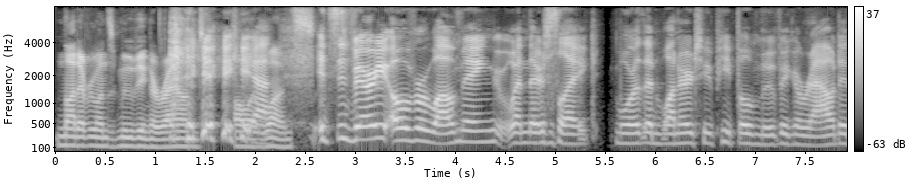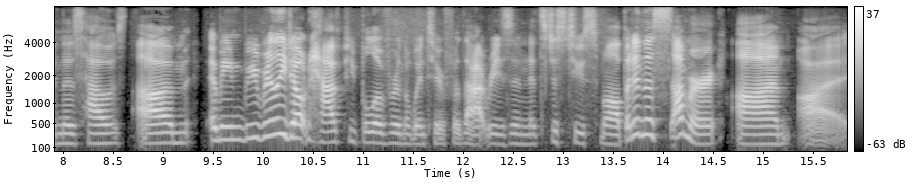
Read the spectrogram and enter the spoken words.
not everyone's moving around all Yeah. at once. It's very overwhelming when there's like more than one or two people moving around in this house. Um, I mean, we really don't have people over in the winter for that reason. It's just too small. But in the summer, um, uh,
